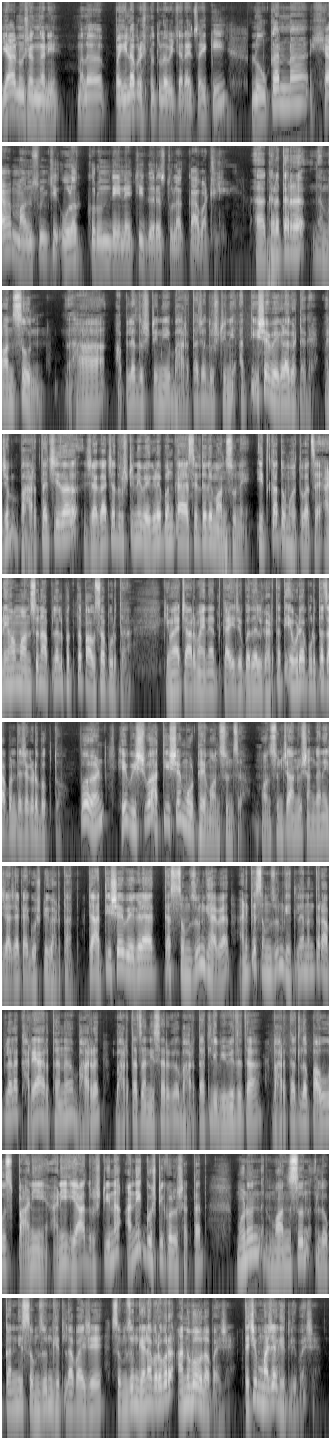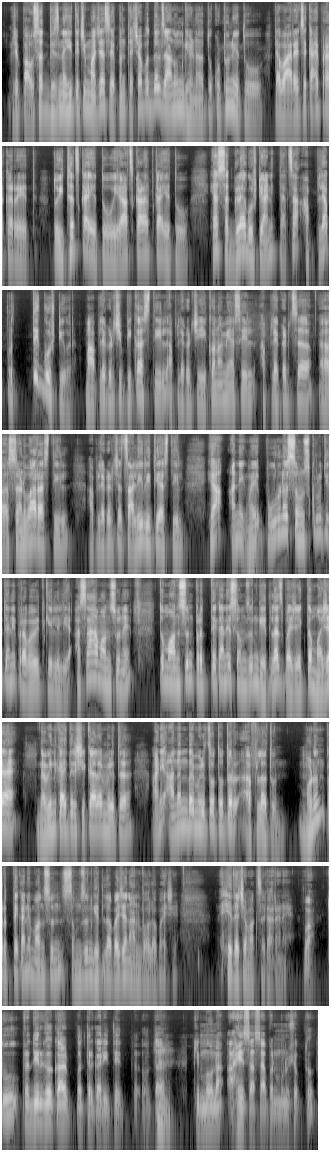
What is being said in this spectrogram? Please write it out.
या अनुषंगाने मला पहिला प्रश्न तुला विचारायचा आहे की लोकांना ह्या मान्सूनची ओळख करून देण्याची गरज तुला का वाटली? खरं तर मान्सून हा आपल्या दृष्टीने भारताच्या दृष्टीने अतिशय वेगळा घटक आहे. म्हणजे भारताची जगाच्या दृष्टीने वेगळे पण काय असेल तर ते मान्सून आहे. इतका तो महत्त्वाचा आहे. आणि हा मान्सून आपल्याला फक्त पावसापुरता किंवा या चार महिन्यात काही जे बदल घडतात एवढ्यापुरताच आपण त्याच्याकडे बघतो. पण हे विश्व अतिशय मोठं आहे मान्सूनचं मान्सूनच्या अनुषंगाने ज्या ज्या काही गोष्टी घडतात त्या अतिशय वेगळ्या आहेत त्या समजून घ्याव्यात आणि ते समजून घेतल्यानंतर आपल्याला खऱ्या अर्थानं भारत भारताचा निसर्ग भारतातली विविधता भारतातलं पाऊस पाणी आणि या दृष्टीनं अनेक गोष्टी कळू शकतात. म्हणून मान्सून लोकांनी समजून घेतला पाहिजे समजून घेण्याबरोबर अनुभवला पाहिजे. त्याची मजा घेतली पाहिजे. म्हणजे पावसात भिजणं ही त्याची मजाच आहे पण त्याच्याबद्दल जाणून घेणं तो कुठून येतो त्या वाऱ्याचे काय प्रकार आहेत तो इथंच काय येतो याच काळात काय येतो ह्या सगळ्या गोष्टी आणि त्याचा आपल्या प्रत्येक गोष्टीवर. मग आपल्याकडची पिकं असतील आपल्याकडची इकॉनॉमी असेल आपल्याकडचं सणवार असतील आपल्याकडच्या चालीरीती असतील ह्या अनेक म्हणजे पूर्ण संस्कृती त्यांनी प्रभावित केलेली आहे. असा हा मान्सून आहे. तो मान्सून प्रत्येकाने समजून घेतलाच पाहिजे. एक तर मजा आहे नवीन काहीतरी शिकायला मिळतं आणि आनंद मिळतो तो तर अफलातून. म्हणून प्रत्येकाने मान्सून समजून घेतला पाहिजे आणि अनुभवला पाहिजे. हे त्याच्या मागचं कारण आहे. वा तू प्रदीर्घ काळ पत्रकारितेत होता किंबहुना आहेस असं आपण म्हणू शकतो.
